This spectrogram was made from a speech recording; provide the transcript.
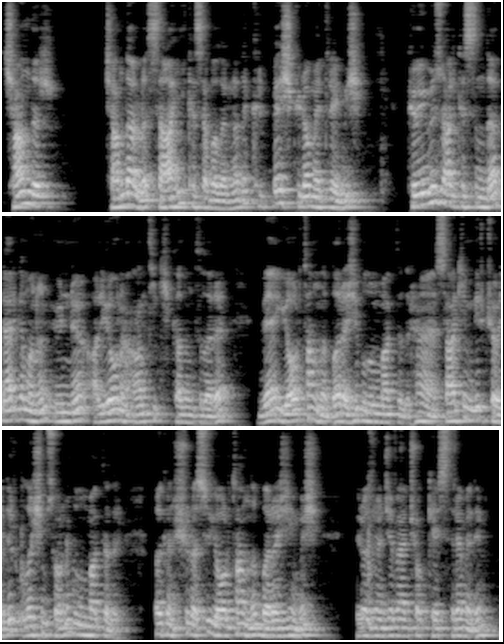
Çandır, Çandarlı sahil kasabalarına da 45 kilometreymiş. Köyümüz arkasında Bergama'nın ünlü Aliona antik kalıntıları ve Yortanlı barajı bulunmaktadır. Ha, sakin bir köydür, ulaşım sorunu bulunmaktadır. Bakın şurası Yortanlı barajıymış. Biraz önce ben çok kestiremedim.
